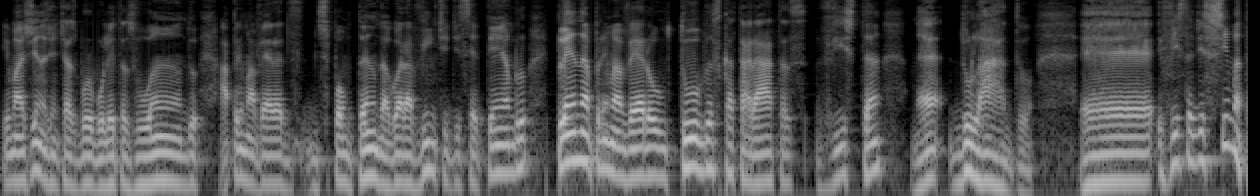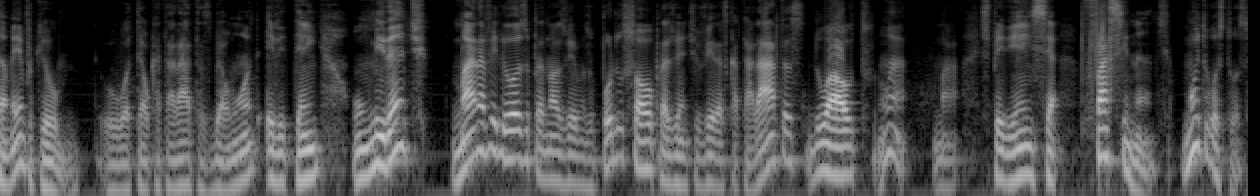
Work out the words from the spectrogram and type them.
Imagina, gente, as borboletas voando, a primavera despontando agora 20 de setembro, plena primavera, outubro, as cataratas vista né, do lado. É, vista de cima também, porque o, o Hotel Cataratas Belmonte, ele tem um mirante maravilhoso para nós vermos o pôr do sol, para a gente ver as cataratas do alto, não é? uma experiência fascinante, muito gostoso.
